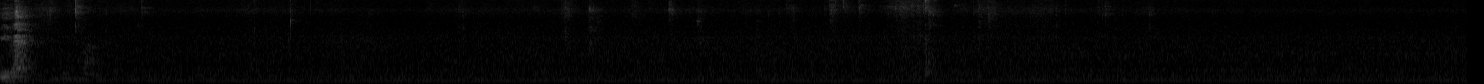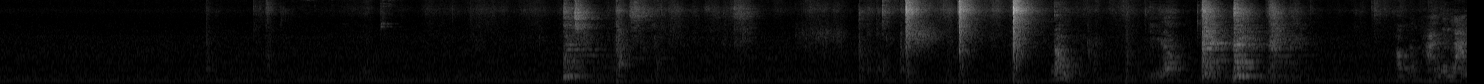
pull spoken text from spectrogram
ดีไหม ต้องดีแล้ว ท่องคาเงินล้าน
